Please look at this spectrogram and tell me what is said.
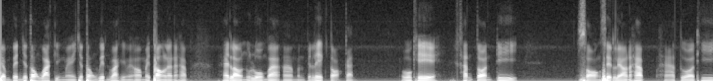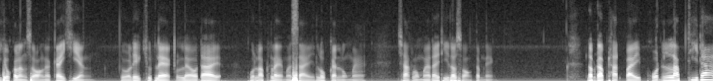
จำเป็นจะต้องวักอีกไหมจะต้องเว้นวักอีกไหมเอ๋อไม่ต้องแล้วนะครับ ให้เรานุโลมว่าอ่ามันเป็นเลขต่อกัน โอเค ขั้นตอนที่ 2 เสร็จแล้วนะครับ หาตัวที่ยกกำลังสองแล้วใกล้เคียงตัวเลขชุดแรกแล้วได้ผลลัพธ์เท่าไหร่มาใส่ลบกันลงมา ชักลงมาได้ทีละ2ตำแหน่งลำดับถัดไปผลลัพธ์ที่ได้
